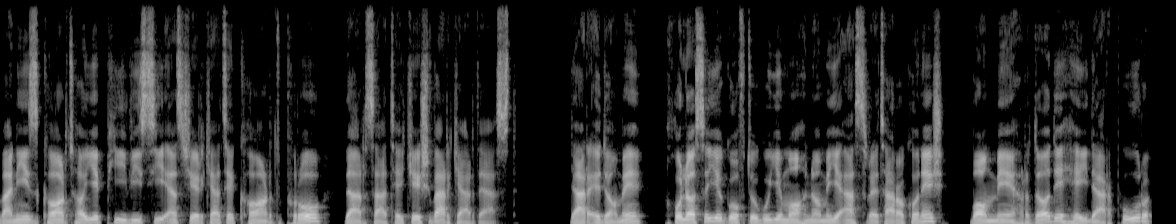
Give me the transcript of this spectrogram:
و نیز کارت های PVC از شرکت کارد پرو در سطح کشور کرده است. در ادامه خلاصه گفتگوی ماهنامه اصر تراکنش با مهرداد هیدرپور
